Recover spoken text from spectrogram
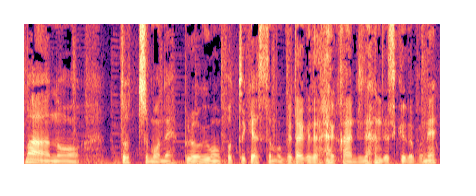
まあ、あの、どっちもね、ブログもポッドキャストもグダグダな感じなんですけどもね、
